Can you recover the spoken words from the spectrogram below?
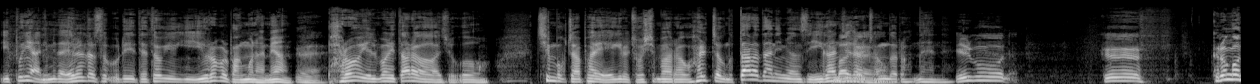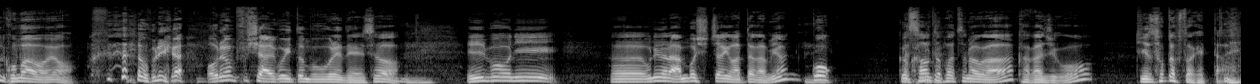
이뿐이 아닙니다. 예를 들어서 우리 대통령이 유럽을 방문하면 네. 바로 일본이 따라가 가지고 친북 좌파의 얘기를 조심하라고 할 정도 따라다니면서 이간질할 맞아요. 정도로. 네네. 일본 그 그런 건 고마워요. 우리가 어렴풋이 알고 있던 부분에 대해서 음. 일본이 어, 우리나라 안보 실장이 왔다 가면 꼭그 네. counter partner가 가가지고 뒤에서 속닥속닥 했다. 네.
